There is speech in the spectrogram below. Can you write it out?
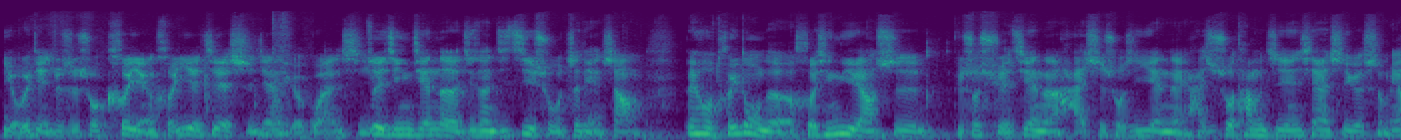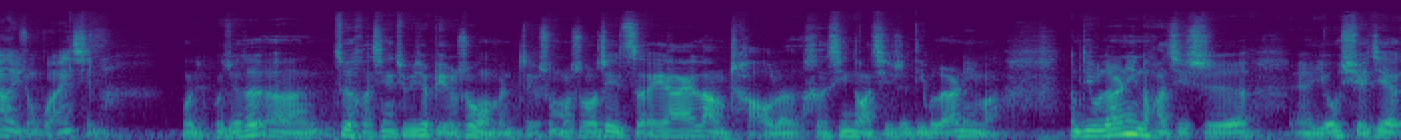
有一点就是说，科研和业界实践的一个关系。最精尖的计算机技术这点上，背后推动的核心力量是，比如说学界呢，还是说是业内，还是说他们之间现在是一个什么样的一种关系呢？我我觉得，呃，最核心就就比如说我们这个什么说这次 AI 浪潮的核心的话，其实是 deep learning 嘛。那么 deep learning 的话，其实呃由学界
